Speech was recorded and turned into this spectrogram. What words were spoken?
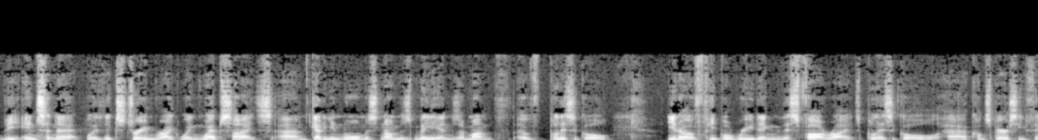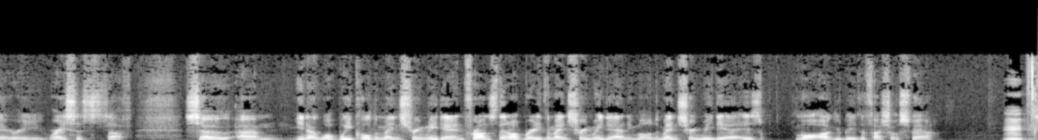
the internet with extreme right wing websites um, getting enormous numbers, millions a month of political, you know, of people reading this far right political uh, conspiracy theory, racist stuff. So, um, you know, what we call the mainstream media in France, they're not really the mainstream media anymore. The mainstream media is more arguably the fachosphere. Mm.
